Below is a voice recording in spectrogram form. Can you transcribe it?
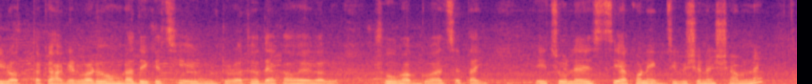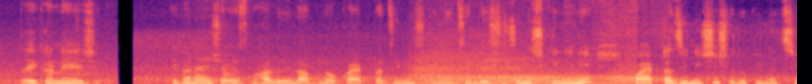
এই রথটাকে আগের বারেও আমরা দেখেছি, এই উল্টো রথেও দেখা হয়ে গেল, সৌভাগ্য আছে তাই। এই চলে এসেছি এখন এক্সিবিশনের সামনে। তো এখানে এসে এখানে এসে বেশ ভালোই লাগল, কয়েকটা জিনিস কিনেছি, বেশি জিনিস কিনিনি, কয়েকটা জিনিসই শুধু কিনেছি।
